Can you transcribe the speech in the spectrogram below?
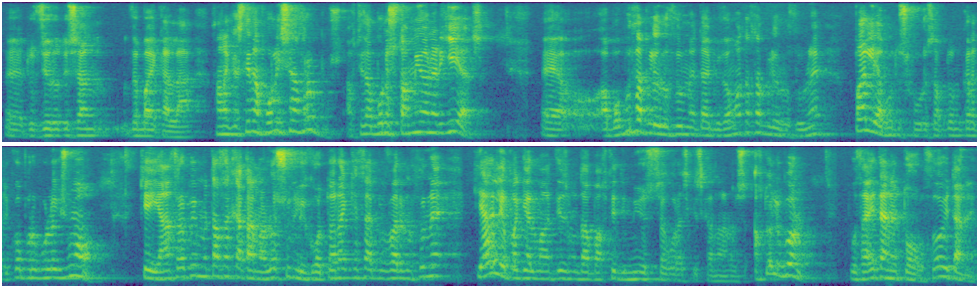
ε, του τζίρου της, αν δεν πάει καλά, θα αναγκαστεί να πωλήσει ανθρώπους. Αυτή θα μπορεί στο Ταμείο Ενεργεία ε, από πού θα πληρωθούν τα επιδόματα, θα πληρωθούν πάλι από τους φόρους, από τον κρατικό προπολογισμό. Και οι άνθρωποι μετά θα καταναλώσουν λιγότερα και θα επιβαρυνθούν και άλλοι επαγγελματίες μετά από αυτή τη μείωση της αγοραστική κατανάλωσης. Αυτό λοιπόν που θα ήταν το ορθό ήταν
